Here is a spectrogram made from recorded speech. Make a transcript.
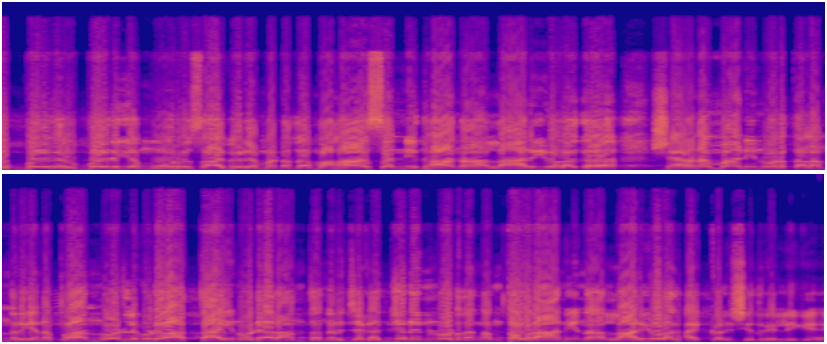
ಹುಬ್ಬಳ್ಳಿ, ಹುಬ್ಬಳ್ಳಿಯ ಮೂರು ಸಾವಿರ ಮಠದ ಮಹಾಸನ್ನಿಧಾನ ಲಾರಿಯೊಳಗ ಶರಣಮ್ಮ ಆನಿ ನೋಡ್ತಾಳಂದ್ರೆ ಏನಪ್ಪ? ನೋಡ್ಲಿ ಬಿಡು, ಆ ತಾಯಿ ನೋಡ್ಯಾಳ ಅಂತಂದ್ರೆ ಜಗಜ್ಜನಿನ ನೋಡ್ದಂಗ ಅಂತ ಅವ್ರ ಆನಿನ ಲಾರಿಯೊಳಗೆ ಹಾಕಿ ಕಳಿಸಿದ್ರು ಎಲ್ಲಿಗೆ?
